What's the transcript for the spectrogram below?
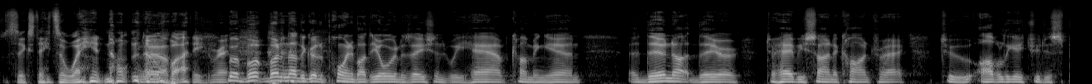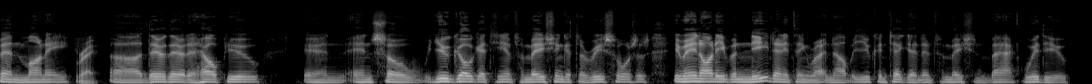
six states away and don't know Yeah. nobody, right? But, but but another good point about the organizations we have coming in, they're not there to have you sign a contract to obligate you to spend money. Right. Uh, they're there to help you, and and so you go get the information, get the resources. You may not even need anything right now, but you can take that information back with you.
